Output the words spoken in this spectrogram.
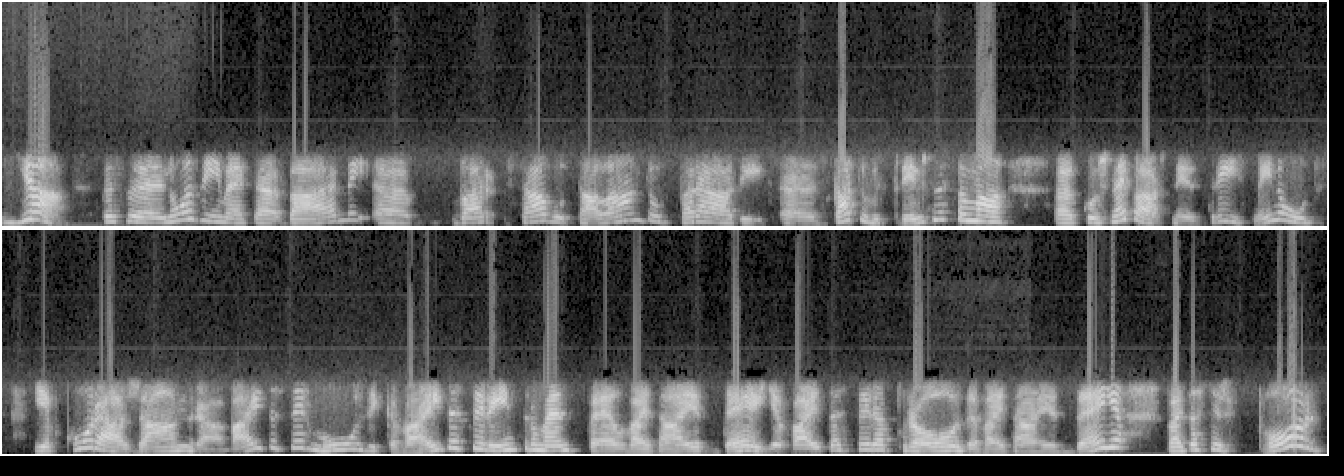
Jā, tas e, nozīmē, ka bērni e, var savu talantu parādīt e, skatuves priekšnesumā, e, kurš nepārsniedz trīs minūtes. Jebkurā žanrā, vai tas ir mūzika, vai tas ir instruments spēle, vai tā ir dēļa, vai tas ir proza, vai tā ir dēļa, vai tas ir sports.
